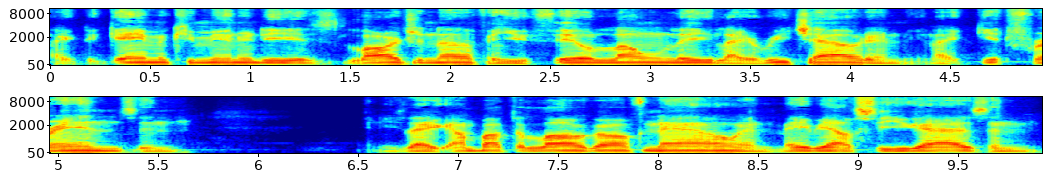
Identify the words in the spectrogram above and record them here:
like the gaming community is large enough and you feel lonely, like reach out and like get friends and and he's like, I'm about to log off now and maybe I'll see you guys in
